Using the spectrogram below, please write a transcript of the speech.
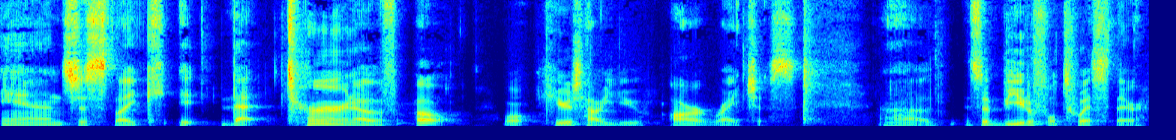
and just like it, that turn of oh well here's how you are righteous uh, it's a beautiful twist there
